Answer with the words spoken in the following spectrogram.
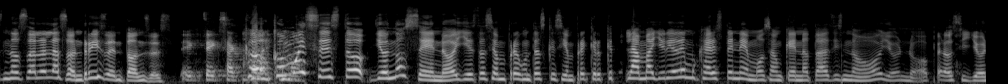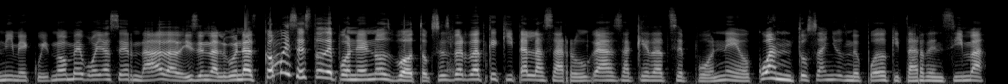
No solo la sonrisa, entonces. Exacto. ¿Cómo, es esto? Yo no sé, ¿no? Y estas son preguntas que siempre creo que la mayoría de mujeres tenemos, aunque no todas dicen, no, yo no, pero si yo ni me cuido, no me voy a hacer nada, dicen algunas. ¿Cómo es esto de ponernos Botox? ¿Es verdad que quita las arrugas? ¿A qué edad se pone? ¿O cuántos años me puedo quitar de encima?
